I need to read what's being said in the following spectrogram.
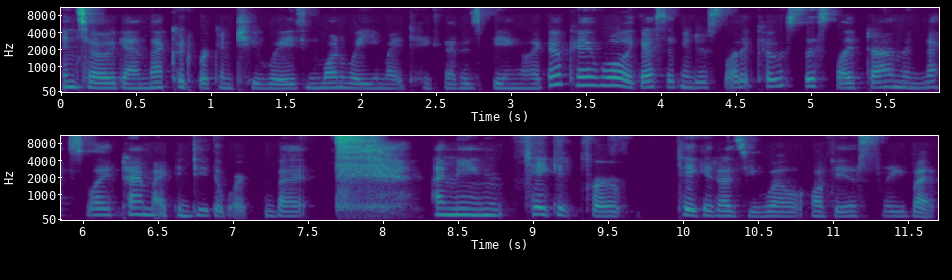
and so again that could work in two ways and one way you might take that as being like okay well i guess i can just let it coast this lifetime and next lifetime i can do the work but i mean take it for take it as you will, obviously, but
